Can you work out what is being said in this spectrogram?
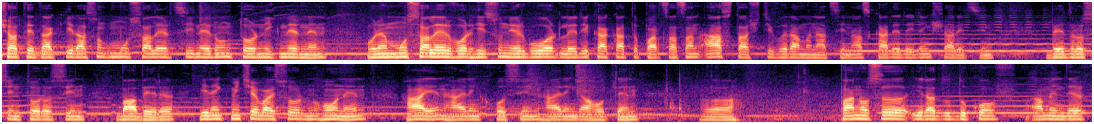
շատ հետաքրիր ասոնք մուսալերցիներուն տորնիկներն են, ուրեմն մուսալեր, որ 52 օր լերի կակատը բարձացան, աս տաշտի վրա մնացին, աս կարերը իրենք շարեցին, Բեդրոսին, Թորոսին, Բաբերը, իրենք մինչև այսօր հոն են, հայ են, հայրենք խոսին, հայրենք ահոտեն, Պանոսը իրա դուդուկով ամենտեղ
